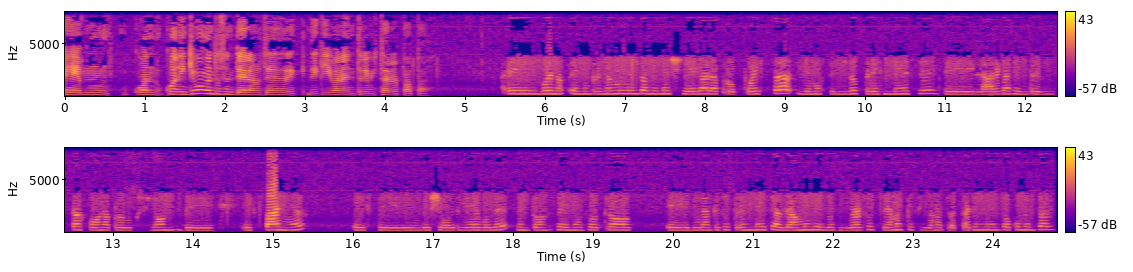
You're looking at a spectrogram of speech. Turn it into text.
Eh, en qué momento se enteran ustedes de, que iban a entrevistar al Papa? Eh, bueno, en un primer momento a mí me llega la propuesta y hemos tenido tres meses de largas entrevistas con la producción de España este, de Jordi Évole. Entonces nosotros eh, durante esos tres meses hablamos de los diversos temas que se iban a tratar en el documental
